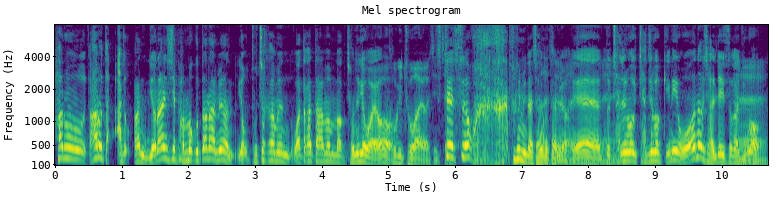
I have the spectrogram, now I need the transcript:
하루 하루 다- 아주 한 11시에 밥 먹고 떠나면 여- 도착하면 왔다 갔다 하면 막 저녁에 와요. 거기 좋아요, 진짜. 스트레스가 확 풀립니다. 자전거 맞아요, 타면. 맞아요. 예. 네. 또 자전거 자전거 길이 워낙 잘 돼 있어 가지고 네.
